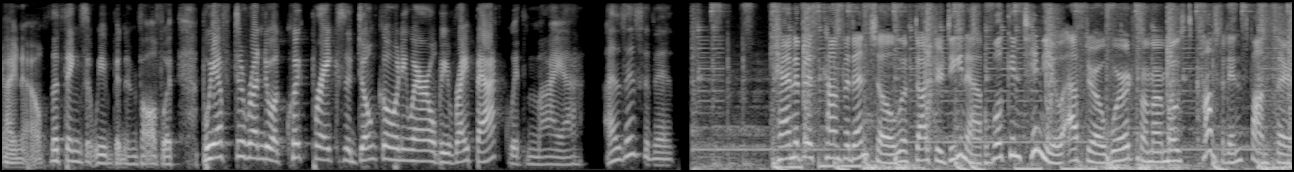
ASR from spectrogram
I know the things that we've been involved with. But we have to run to a quick break, so don't go anywhere. We'll be right back with Maya Elisabeth. Cannabis Confidential with Dr. Dina will continue after a word from our most confident sponsors.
